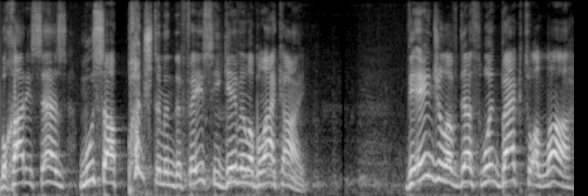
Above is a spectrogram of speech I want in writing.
Bukhari says Musa punched him in the face, he gave him a black eye. The angel of death went back to Allah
